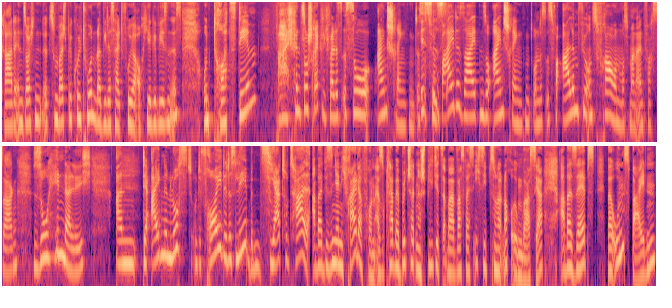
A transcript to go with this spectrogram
gerade in solchen äh, zum Beispiel Kulturen oder wie das halt früher auch hier gewesen ist. Und trotzdem, ah, ich finde es so schrecklich, weil es ist so einschränkend. Es ist, Ist für es? beide Seiten so einschränkend und es ist vor allem für uns Frauen, muss man einfach sagen, so hinderlich an der eigenen Lust und der Freude des Lebens. Ja, total. Aber wir sind ja nicht frei davon. Also klar, bei Bridgerton spielt jetzt aber, was weiß ich, 1700 noch irgendwas, ja. Aber selbst bei uns beiden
